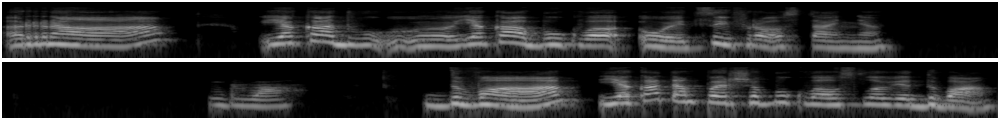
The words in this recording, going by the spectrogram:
ра. Яка, е, яка буква, ой, цифра остання? Два. Два. Яка там перша буква у слові два?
